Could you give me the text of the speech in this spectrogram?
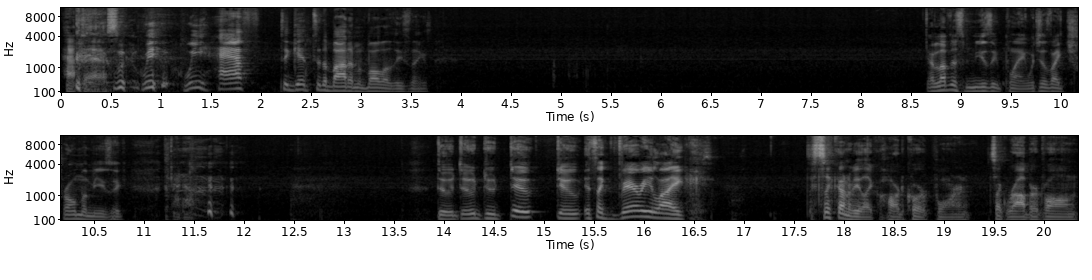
have to ask. we we have to get to the bottom of all of these things. I love this music playing, which is like trauma music. do do do do do. It's like very like it's like going to be like hardcore porn. It's like Robert Vaughn,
